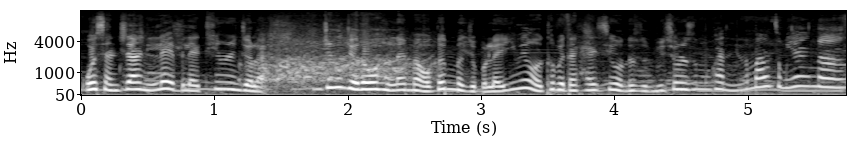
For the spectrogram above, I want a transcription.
我想知道你累不累，听着就累。你真的觉得我很累吗？我根本就不累，因为我特别的开心，我的嘴皮就是这么快。你能把我怎么样呢？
